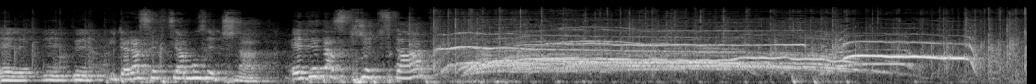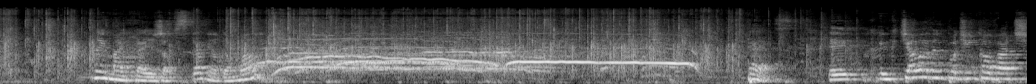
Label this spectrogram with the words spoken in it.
E, e, e, I teraz sekcja muzyczna. Edyta Strzycka. No i Majka Jeżowska, wiadomo. Teraz. e, ch- Chciałabym podziękować e,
